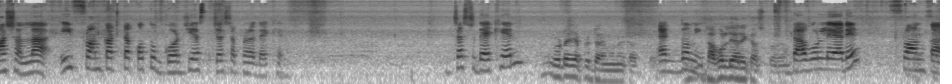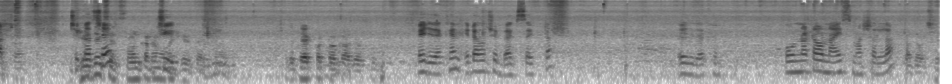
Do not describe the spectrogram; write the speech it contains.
মাশাল্লাহ এই ফ্রন্ট কাটটা কত গর্জিয়াস জাস্ট আপনারা দেখেন। জাস্ট দেখেন। ওটাই আপনি ডায়মন্ডের কাজ করেন। একদমই। ডাবল লেয়ারে কাজ করেন। ডাবল লেয়ারে ফ্রন্ট কাট ঠিক আছে? ফ্রন্ট কাটার। মধ্যে কাজ আছে। এই যে দেখেন এটা হচ্ছে ব্যাক সাইডটা এই যে দেখেন ওড়নাটাও নাইস মাশাল্লাহ কাজ আছে।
